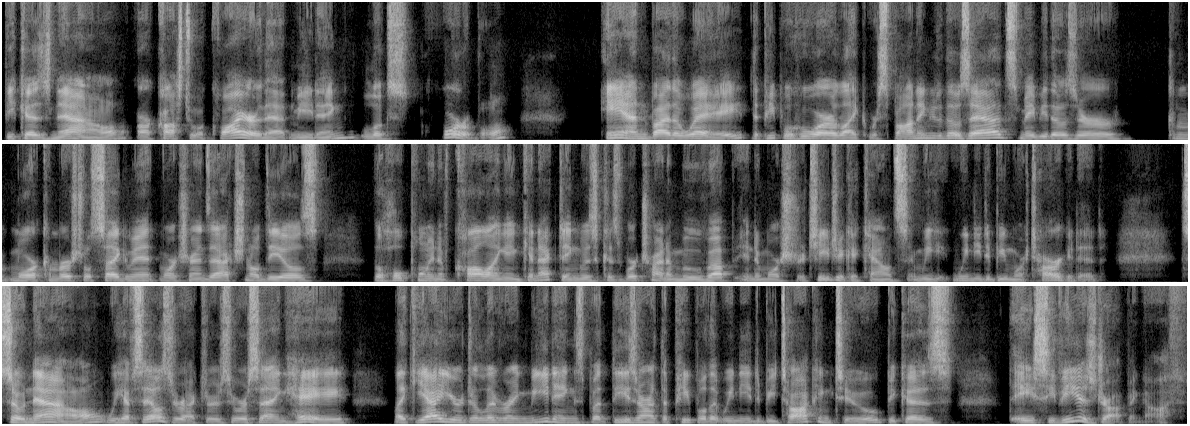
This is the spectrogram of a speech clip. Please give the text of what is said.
because now our cost to acquire that meeting looks horrible. And by the way, the people who are like responding to those ads, maybe those are com- more commercial segment, more transactional deals. The whole point of calling and connecting was because we're trying to move up into more strategic accounts and we we need to be more targeted. So now we have sales directors who are saying, "Hey, like yeah, you're delivering meetings, but these aren't the people that we need to be talking to because the ACV is dropping off."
